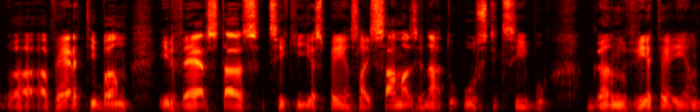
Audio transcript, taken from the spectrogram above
vērtībām ir vērstas cik iespējams, lai samazinātu uzticību gan vietējiem,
